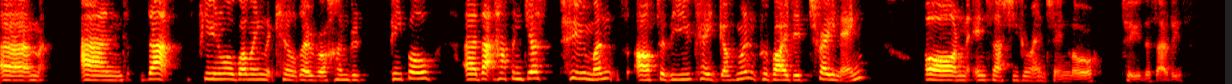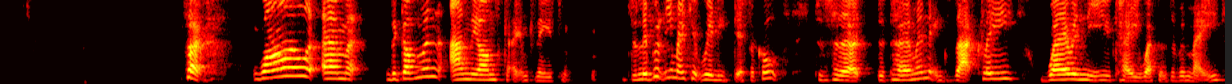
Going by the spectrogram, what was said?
Um, and that funeral bombing that killed over 100 people, uh, that happened just two months after the UK government provided training on international humanitarian law to the Saudis. So while um, the government and the arms companies deliberately make it really difficult to de determine exactly where in the UK weapons have been made,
